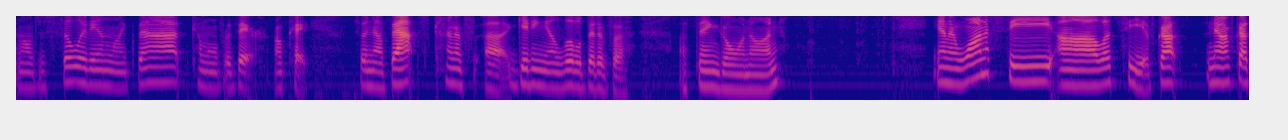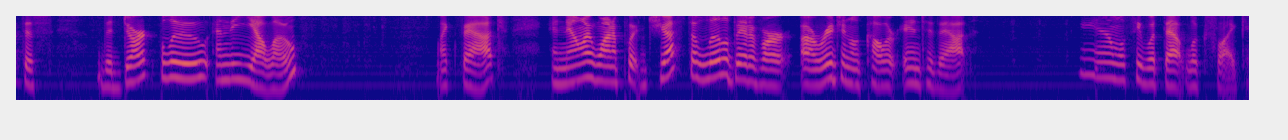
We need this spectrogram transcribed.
And I'll just fill it in like that, come over there. Okay, so now that's kind of uh, getting a little bit of a, a thing going on. And I want to see, uh, let's see, I've got, now I've got this, the dark blue and the yellow, like that. And now I want to put just a little bit of our original color into that. And we'll see what that looks like.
